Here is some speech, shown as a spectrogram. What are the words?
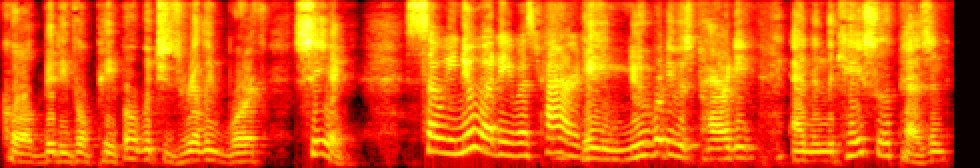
called Medieval People, which is really worth seeing. So he knew what he was parodying. He knew what he was parodying, and in the case of the peasant,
